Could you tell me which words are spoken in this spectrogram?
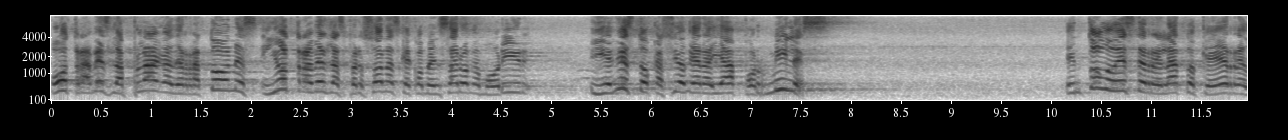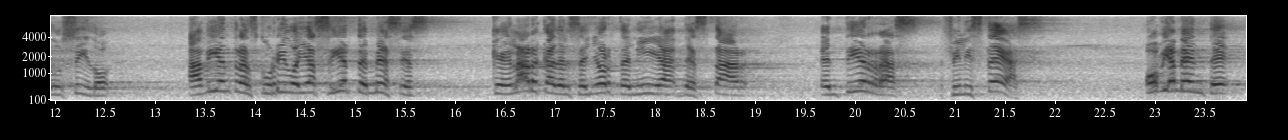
Otra vez la plaga de ratones y otra vez las personas que comenzaron a morir. Y en esta ocasión era ya por miles. En todo este relato que he reducido, habían transcurrido ya siete meses que el arca del Señor tenía de estar en tierras filisteas. Obviamente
